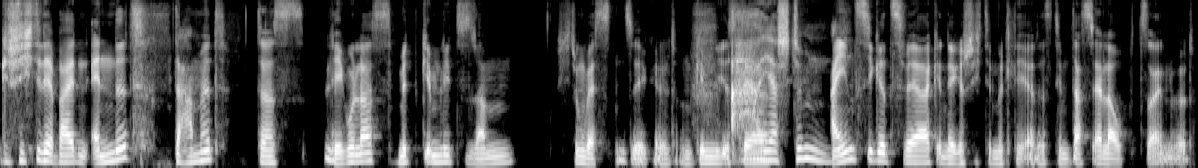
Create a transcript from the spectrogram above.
Geschichte der beiden endet damit, dass Legolas mit Gimli zusammen Richtung Westen segelt. Und Gimli ist ah, der ja, einzige Zwerg in der Geschichte Mittelerdes, dem das erlaubt sein wird,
